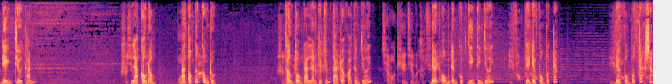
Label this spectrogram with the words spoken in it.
Điện Triều Thánh Là cầu đồng Ma tộc tấn công rồi Thần Tôn ra lệnh cho chúng ta rời khỏi thần giới. Đến ổn định cục diện thiên giới Để đề phòng bất trắc. Đề phòng bất trắc sao?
